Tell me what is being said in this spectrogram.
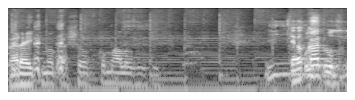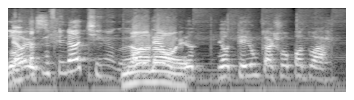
Pera aí que meu cachorro ficou maluco aqui. Ih, é o, os, os dois... tá com filhotinho agora. Não, não, eu, eu tenho um cachorro pra doar.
